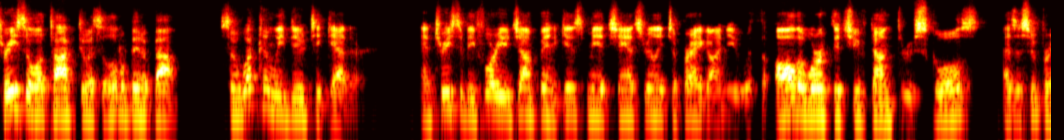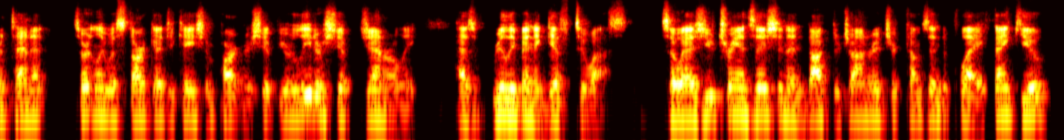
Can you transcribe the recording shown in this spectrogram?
Teresa will talk to us a little bit about, so what can we do together? And Teresa, before you jump in, it gives me a chance really to brag on you with all the work that you've done through schools as a superintendent, certainly with Stark Education Partnership. Your leadership generally has really been a gift to us. So as you transition and Dr. John Richard comes into play, thank you.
